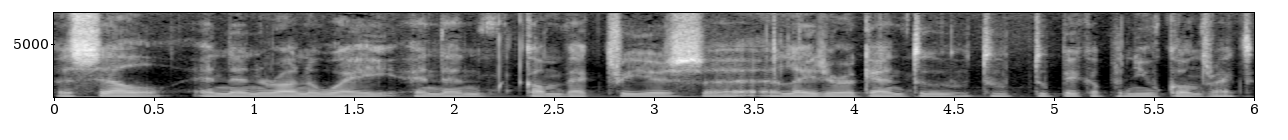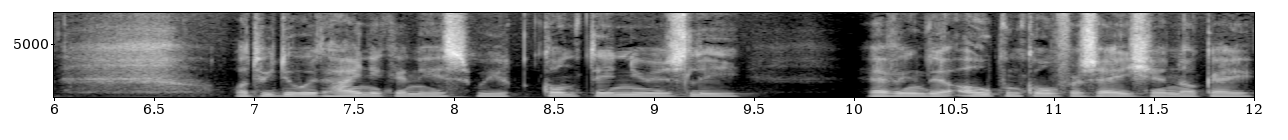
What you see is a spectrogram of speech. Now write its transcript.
a sell and then run away and then come back three years uh, later again to, to, to pick up a new contract. What we do with Heineken is we're continuously having the open conversation. Okay,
